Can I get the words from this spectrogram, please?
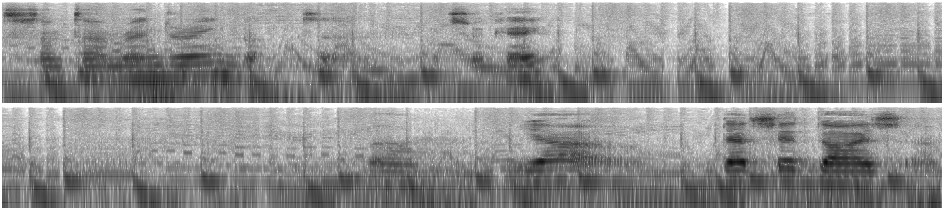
some time rendering but um, it's okay um, yeah that's it guys um,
